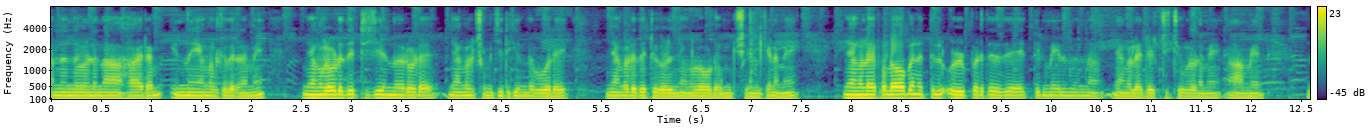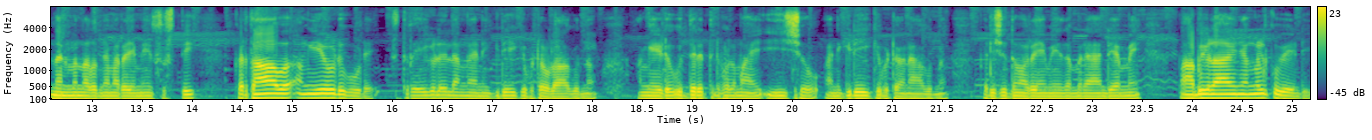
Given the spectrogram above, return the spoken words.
അന്നു വേണ്ടുന്ന ആഹാരം ഇന്ന് ഞങ്ങൾക്ക് തരണമേ. ഞങ്ങളോട് തെറ്റ് ചെയ്യുന്നവരോട് ഞങ്ങൾ ക്ഷമിച്ചിരിക്കുന്നത് പോലെ ഞങ്ങളുടെ തെറ്റുകൾ ഞങ്ങളോടും ക്ഷമിക്കണമേ. ഞങ്ങളെ പ്രലോഭനത്തിൽ ഉൾപ്പെടുത്തിയതേ തിന്മയിൽ നിന്ന് ഞങ്ങളെ രക്ഷിച്ചുകൊള്ളണമേ ആമേൻ. നന്മ നിറഞ്ഞ മറയമേ സുസ്തി. കർത്താവ് അങ്ങയോടുകൂടെ സ്ത്രീകളിൽ അങ്ങ് അനുഗ്രഹിക്കപ്പെട്ടവളാകുന്നു. അങ്ങയുടെ ഉദരത്തിന് ഫലമായി ഈശോ അനുഗ്രഹിക്കപ്പെട്ടവനാകുന്നു. പരിശുദ്ധ മറിയമേ തമ്പുരാന്റെ അമ്മേ പാപികളായ ഞങ്ങൾക്ക് വേണ്ടി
